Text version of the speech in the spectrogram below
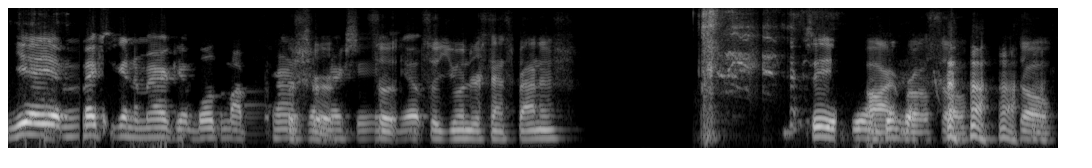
Yeah, yeah, Mexican American. Both of my For parents are. Mexican. So, yep. so you understand Spanish? See, All right, bro. So, so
